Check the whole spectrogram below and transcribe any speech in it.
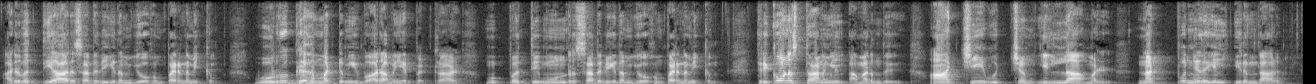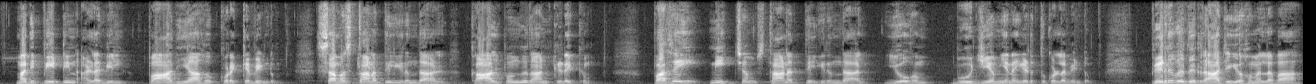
அறுபத்தி ஆறு சதவிகிதம் யோகம் பரிணமிக்கும். ஒரு கிரகம் மட்டும் இவ்வாறு அமையப்பெற்றால் முப்பத்தி மூன்று சதவிகிதம் யோகம் பரிணமிக்கும். திரிகோணஸ்தானங்களில் அமர்ந்து ஆட்சி உச்சம் இல்லாமல் நட்பு நிலையில் இருந்தால் மதிப்பீட்டின் அளவில் பாதியாக குறைக்க வேண்டும். சமஸ்தானத்தில் இருந்தால் கால் பங்குதான் கிடைக்கும். பகை நீச்சம் ஸ்தானத்தில் இருந்தால் யோகம் பூஜ்யம் என எடுத்துக்கொள்ள வேண்டும். பெறுவது ராஜயோகம் அல்லவா?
